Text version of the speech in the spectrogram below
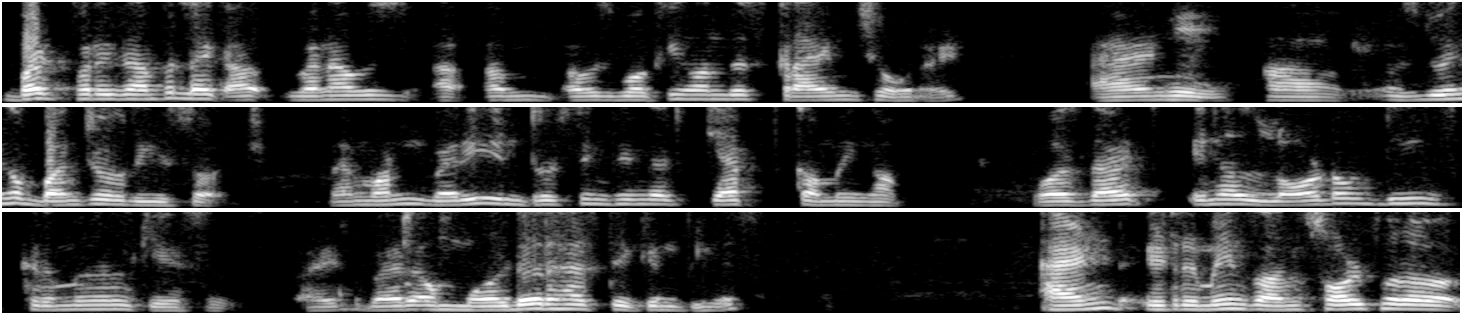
But for example, like uh, when I was uh, um, I was working on this crime show, right? And hmm. uh, I was doing a bunch of research. And one very interesting thing that kept coming up was that in a lot of these criminal cases, right, where a murder has taken place, and it remains unsolved for a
